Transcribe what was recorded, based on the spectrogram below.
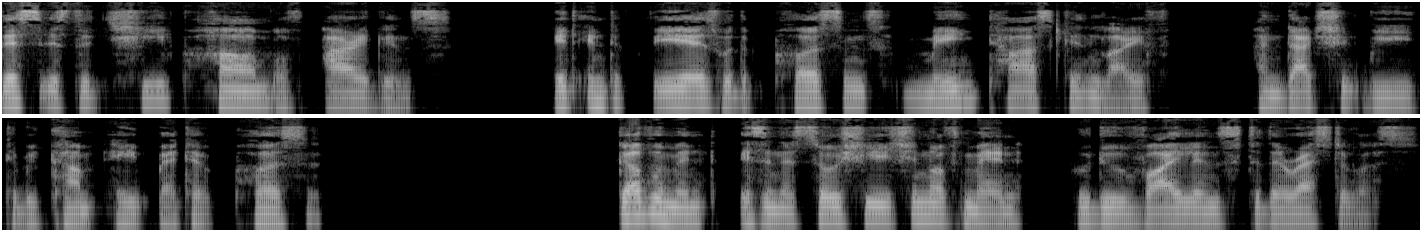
This is the chief harm of arrogance. It interferes with a person's main task in life, and that should be to become a better person. Government is an association of men who do violence to the rest of us.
